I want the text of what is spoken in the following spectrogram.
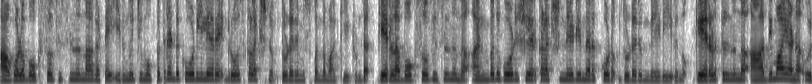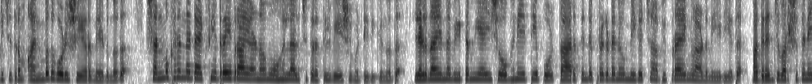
ആഗോള ബോക്സ് ഓഫീസിൽ നിന്നാകട്ടെ ഇരുന്നൂറ്റി മുപ്പത്തിരണ്ട് കോടിയിലേറെ ഗ്രോസ് കളക്ഷനും തുടരും സ്വന്തമാക്കിയിട്ടുണ്ട്. കേരള ബോക്സ് ഓഫീസിൽ നിന്ന് അൻപത് കോടി ഷെയർ കളക്ഷൻ നേടിയെന്ന റെക്കോർഡും തുടരും നേടിയിരുന്നു. കേരളത്തിൽ നിന്ന് ആദ്യമായാണ് ഒരു ചിത്രം അൻപത് കോടി ഷെയർ നേടുന്നത്. ഷൺമുഖൻ എന്ന ടാക്സി ഡ്രൈവറായാണ് മോഹൻലാൽ ചിത്രത്തിൽ വേഷമിട്ടിരിക്കുന്നത്. ലളിത എന്ന വീട്ടമ്മയായി ശോഭന എത്തിയപ്പോൾ താരത്തിന്റെ പ്രകടനവും മികച്ച അഭിപ്രായങ്ങളാണ് നേടിയത്. പതിനഞ്ച് വർഷത്തിന്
